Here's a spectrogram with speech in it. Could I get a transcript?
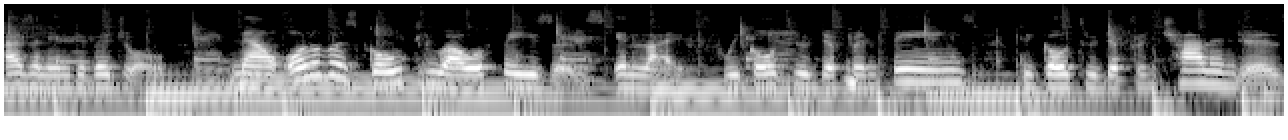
as an individual. Now all of us go through our phases in life. We go through different things. We go through different challenges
